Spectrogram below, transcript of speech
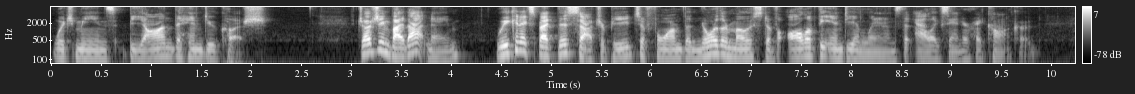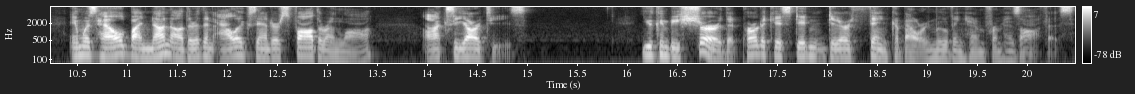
which means beyond the Hindu Kush. Judging by that name, we can expect this satrapy to form the northernmost of all of the Indian lands that Alexander had conquered, and was held by none other than Alexander's father in law, Oxyartes. You can be sure that Perdiccas didn't dare think about removing him from his office,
